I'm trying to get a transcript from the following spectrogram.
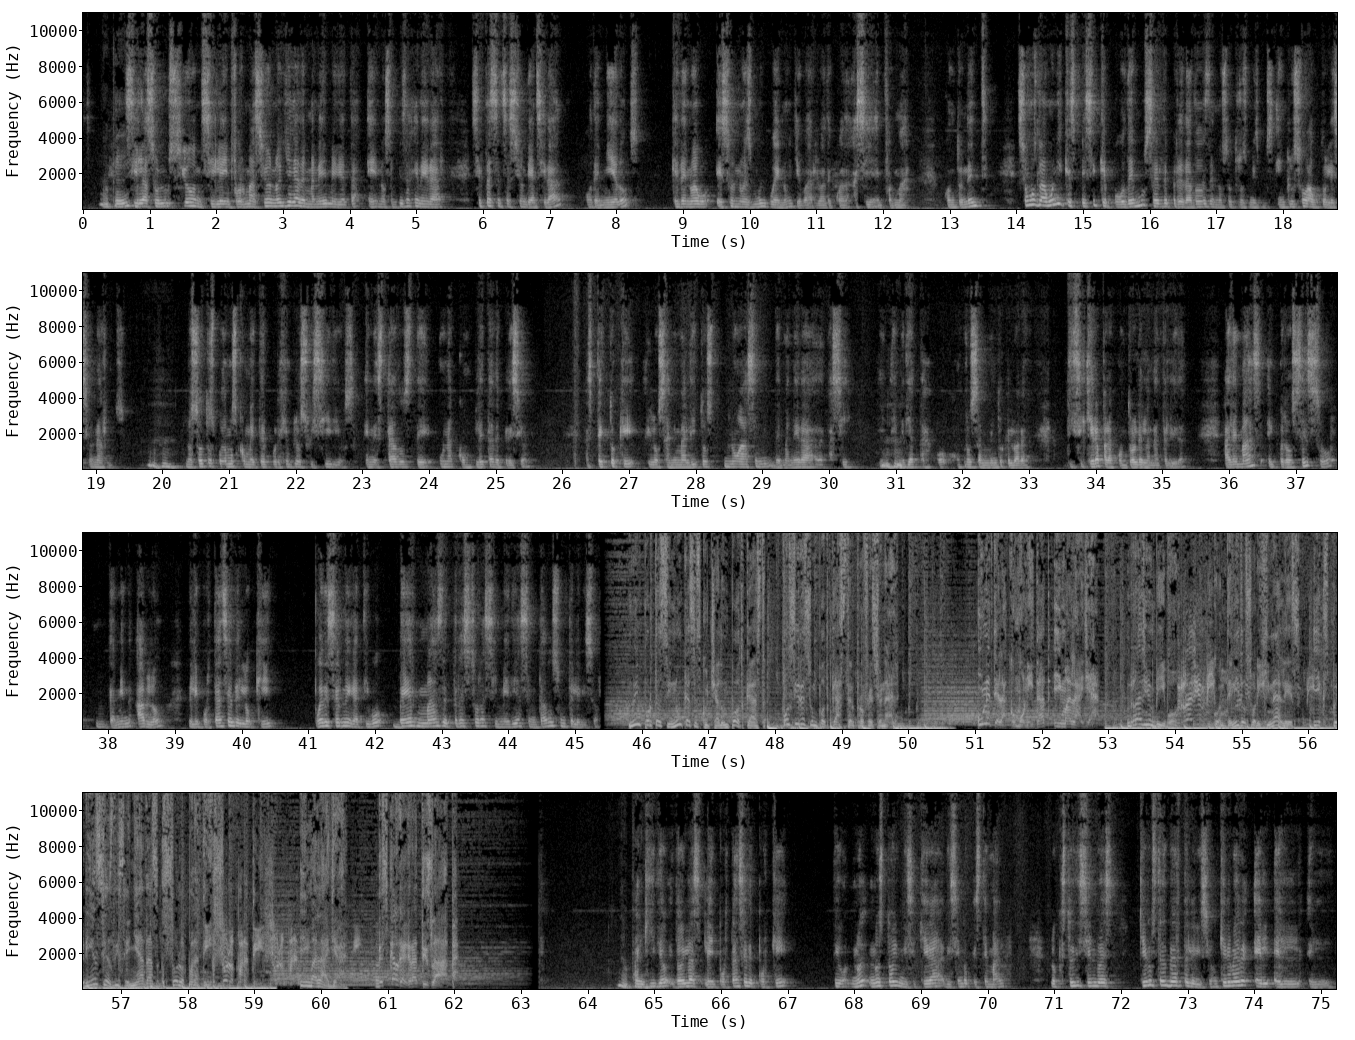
Si la solución, si la información no llega de manera inmediata, eh, nos empieza a generar cierta sensación de ansiedad o de miedos, que de nuevo, eso no es muy bueno llevarlo adecuado, así en forma contundente. Somos la única especie que podemos ser depredadores de nosotros mismos, incluso autolesionarnos. Nosotros podemos cometer, por ejemplo, suicidios en estados de una completa depresión, aspecto que los animalitos no hacen de manera así, inmediata, o un procesamiento que lo hagan, ni siquiera para control de la natalidad. Además, el proceso, también hablo de la importancia de lo que puede ser negativo ver más de tres horas y media sentados en un televisor. No importa si nunca has escuchado un podcast o si eres un podcaster profesional. Únete a la comunidad Himalaya. Radio en vivo. Radio en vivo. Contenidos originales y experiencias diseñadas solo para ti. Solo para ti. Himalaya. Descarga gratis la app. Aquí doy, la importancia de por qué. Digo, no, no estoy ni siquiera diciendo que esté mal, lo que estoy diciendo es, ¿quiere usted ver televisión? ¿Quiere ver el,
